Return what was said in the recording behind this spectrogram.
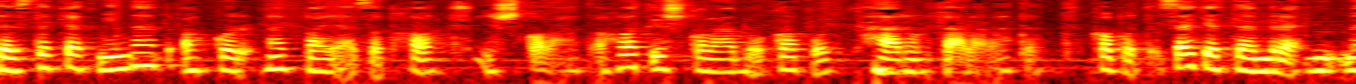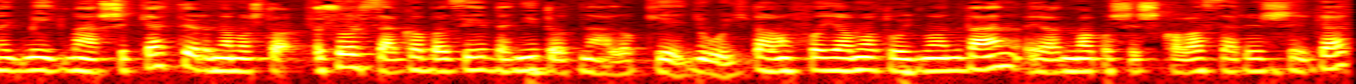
teszteket, mindent, akkor megpályázott hat iskolát. A hat iskolából kapott három feleletet. Kapott az egyetemre, meg még másik kettőre. Na most az ország abban az évben nyitott náluk ki egy új tanfolyamat, úgy mondván, olyan magas iskolaszerűséget,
